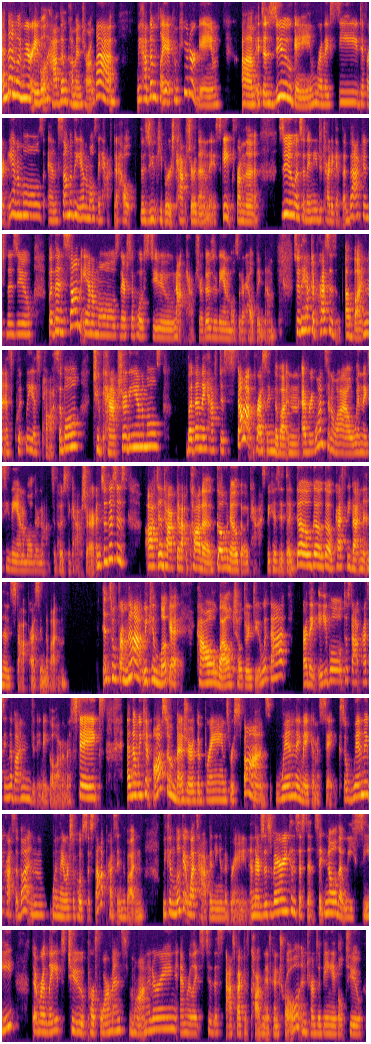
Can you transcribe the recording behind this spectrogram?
And then when we were able to have them come into our lab we had them play a computer game Um, it's a zoo game where they see different animals, and some of the animals they have to help the zookeepers capture them. They escaped from the zoo, and so they need to try to get them back into the zoo. But then some animals they're supposed to not capture. Those are the animals that are helping them. So they have to press a button as quickly as possible to capture the animals. But then they have to stop pressing the button every once in a while when they see the animal they're not supposed to capture. And so this is often talked about called a go no go task because it's a go go go press the button and then stop pressing the button. And so from that we can look at how well children do with that. Are they able to stop pressing the button? Do they make a lot of mistakes? And then we can also measure the brain's response when they make a mistake. So when they press a button when they were supposed to stop pressing the button we can look at what's happening in the brain and there's this very consistent signal that we see that relates to performance monitoring and relates to this aspect of cognitive control in terms of being able to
